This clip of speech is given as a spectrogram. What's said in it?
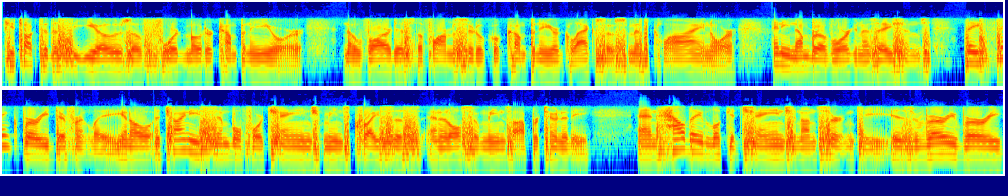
If you talk to the CEOs of Ford Motor Company or Novartis, the pharmaceutical company, or GlaxoSmithKline, or any number of organizations, they think very differently. You know, the Chinese symbol for change means crisis, and it also means opportunity and how they look at change and uncertainty is very, very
